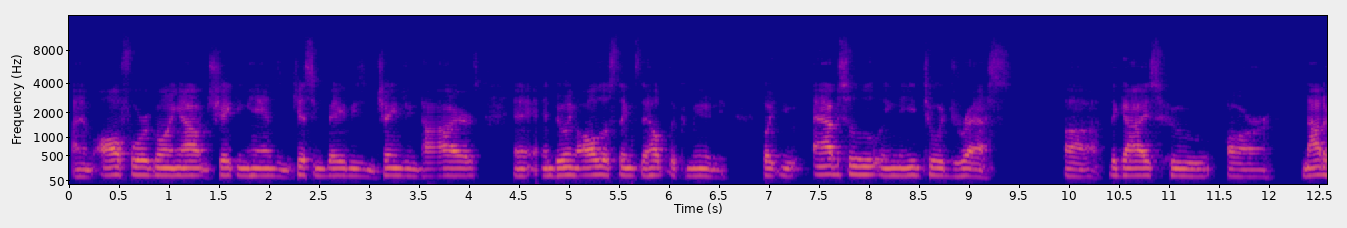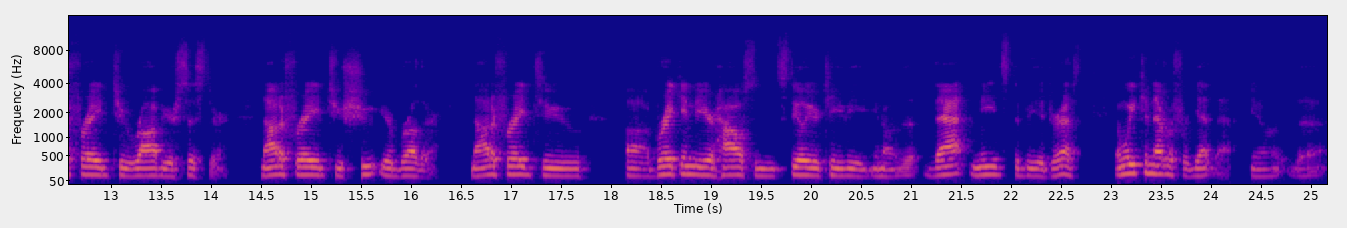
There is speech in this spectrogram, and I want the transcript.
I am all for going out and shaking hands and kissing babies and changing tires and, and doing all those things to help the community. But you absolutely need to address uh, the guys who are not afraid to rob your sister, not afraid to shoot your brother, not afraid to uh, break into your house and steal your TV. You know, th- that needs to be addressed. And we can never forget that. You know, the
